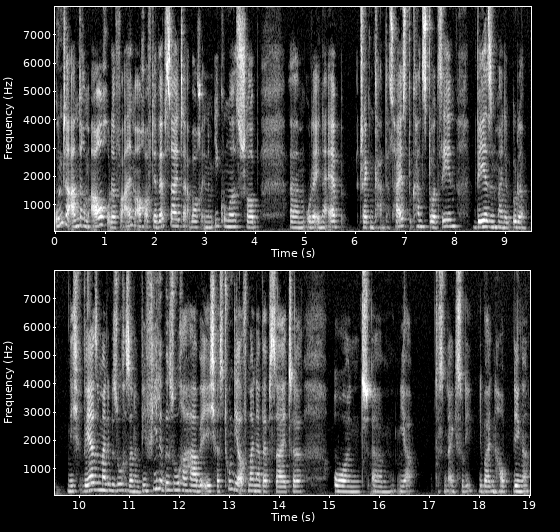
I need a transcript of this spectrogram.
unter anderem auch oder vor allem auch auf der Webseite, aber auch in einem E-Commerce-Shop ähm, oder in einer App tracken kann. Das heißt, du kannst dort sehen, wer sind meine, oder nicht wer sind meine Besucher, sondern wie viele Besucher habe ich, was tun die auf meiner Webseite und ähm, ja, das sind eigentlich so die, die beiden Hauptdinge.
